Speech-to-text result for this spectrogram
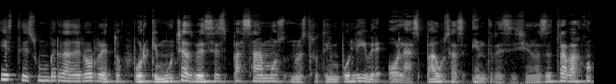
Este es un verdadero reto porque muchas veces pasamos nuestro tiempo libre o las pausas entre sesiones de trabajo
